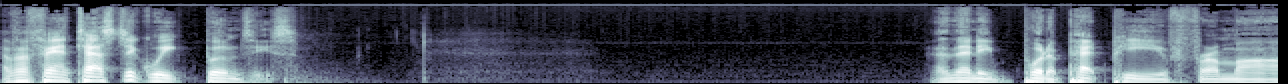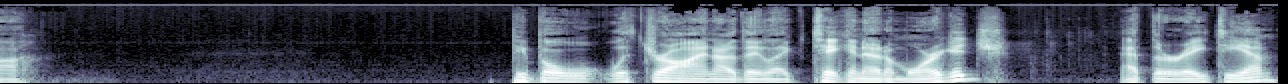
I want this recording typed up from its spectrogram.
Have a fantastic week, Boomsies. And then he put a pet peeve from uh, people withdrawing, are they like taking out a mortgage at their ATM?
